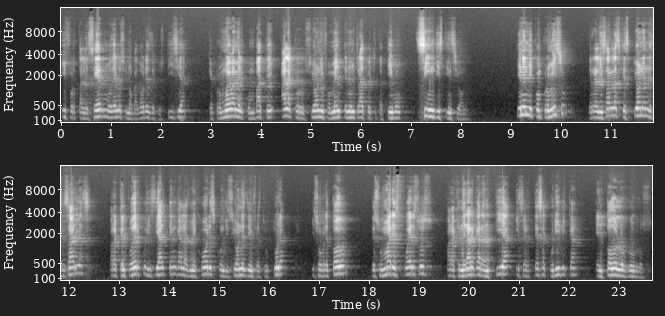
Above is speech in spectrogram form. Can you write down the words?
y fortalecer modelos innovadores de justicia que promuevan el combate a la corrupción y fomenten un trato equitativo sin distinción. Tienen mi compromiso de realizar las gestiones necesarias para que el Poder Judicial tenga las mejores condiciones de infraestructura y sobre todo de sumar esfuerzos para generar garantía y certeza jurídica en todos los rubros,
